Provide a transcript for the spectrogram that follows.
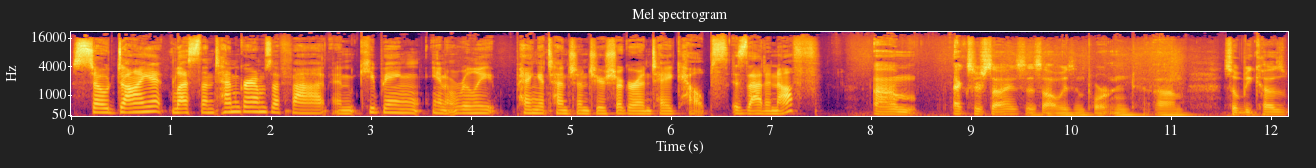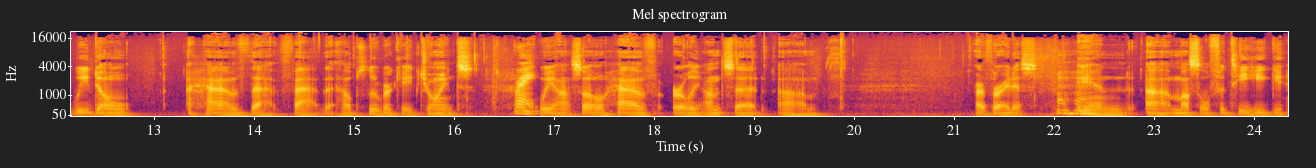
So diet, less than 10 grams of fat and keeping, you know, really paying attention to your sugar intake helps. Is that enough? Um, exercise is always important. Um, so because we don't have that fat that helps lubricate joints, Right. we also have early onset um, arthritis and uh, muscle fatigue.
